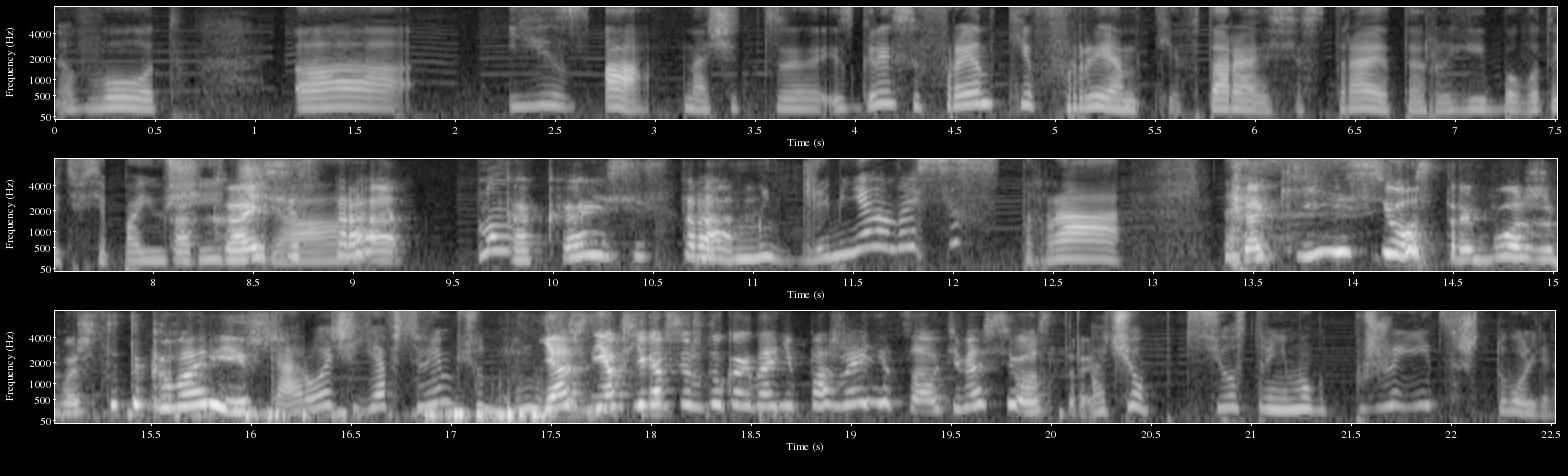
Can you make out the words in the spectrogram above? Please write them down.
Вот. А, из, а, значит, э, из Грейс и Фрэнки Фрэнки. Вторая сестра — это рыба. Вот эти все поющие Какая ча- сестра? Ну, Какая сестра? мы- для меня она сестра. Какие сестры, боже мой, что ты говоришь? Короче, я все время что-то думаю. Я, я, я все жду, когда они поженятся, а у тебя сестры. А чё, сестры не могут пожениться, что ли?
